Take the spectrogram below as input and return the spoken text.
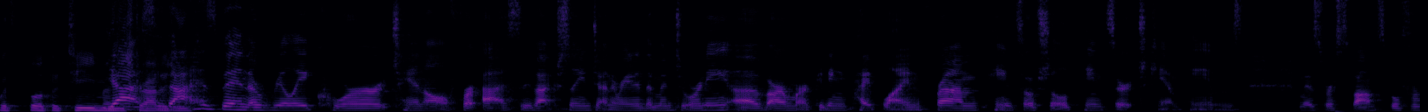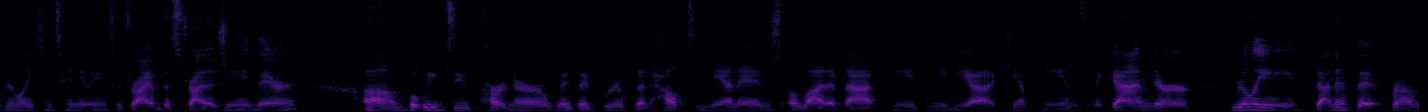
with both the team and yeah, the strategy? so that has been a really core channel for us. We've actually generated the majority of our marketing pipeline from paid social, paid search campaigns. Is responsible for really continuing to drive the strategy there. Um, but we do partner with a group that helps manage a lot of that paid media campaigns. And again, they're really benefit from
